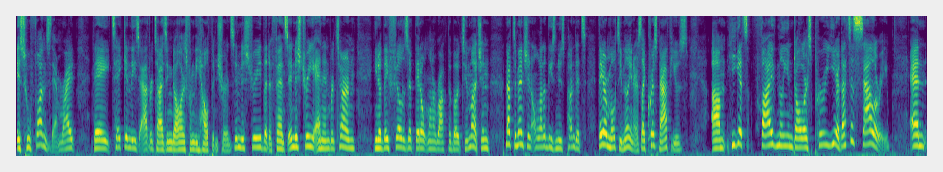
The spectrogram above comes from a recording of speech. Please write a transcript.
is who funds them, right? They take in these advertising dollars from the health insurance industry, the defense industry, and in return, you know, they feel as if they don't want to rock the boat too much. And not to mention, a lot of these news pundits, they are multimillionaires. Like Chris Matthews, um, he gets $5 million per year. That's his salary. And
